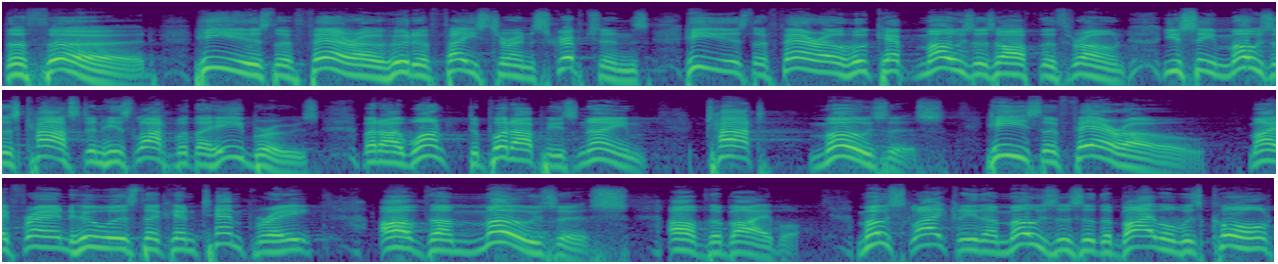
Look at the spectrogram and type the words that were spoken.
the third. He is the Pharaoh who defaced her inscriptions. He is the Pharaoh who kept Moses off the throne. You see, Moses cast in his lot with the Hebrews, but I want to put up his name Tutmosis. He's the Pharaoh, my friend, who was the contemporary of the Moses of the Bible. Most likely, the Moses of the Bible was called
